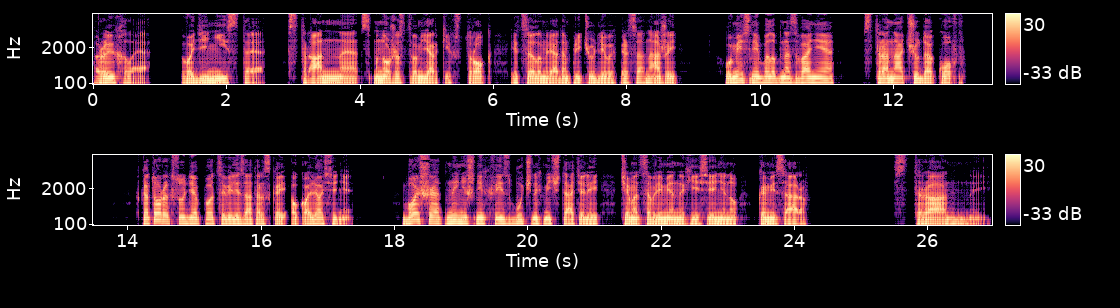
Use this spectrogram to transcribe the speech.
Рыхлая, водянистая, странная, с множеством ярких строк и целым рядом причудливых персонажей – уместнее было бы название «Страна чудаков», в которых, судя по цивилизаторской околесине, больше от нынешних фейсбучных мечтателей, чем от современных Есенину комиссаров. Странный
